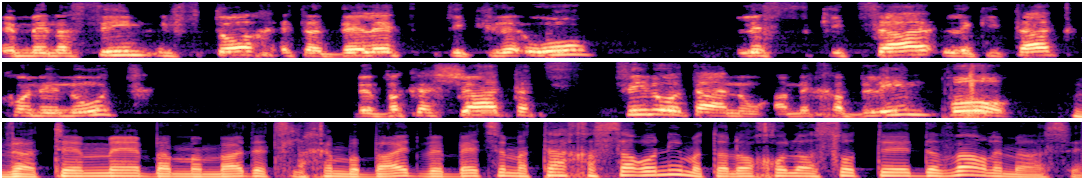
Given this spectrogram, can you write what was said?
הם מנסים לפתוח את הדלת, תקראו לסקיצה, לכיתת כוננות, בבקשה תצילו אותנו, המחבלים פה. ואתם uh, בממ"ד אצלכם בבית, ובעצם אתה חסר אונים, אתה לא יכול לעשות uh, דבר למעשה.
